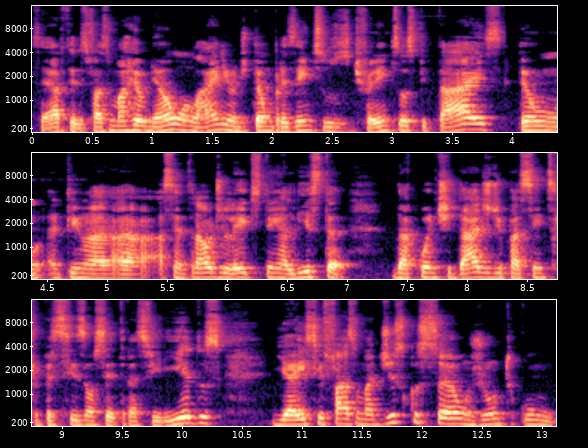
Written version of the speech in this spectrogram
certo? Eles fazem uma reunião online onde estão presentes os diferentes hospitais, tem a, a central de leitos tem a lista da quantidade de pacientes que precisam ser transferidos, e aí se faz uma discussão junto com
